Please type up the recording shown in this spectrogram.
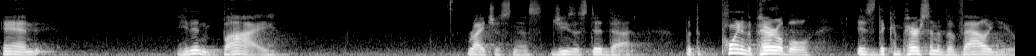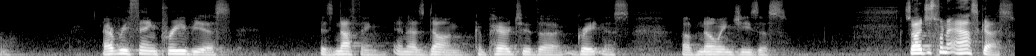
And he didn't buy righteousness. Jesus did that. But the point of the parable is the comparison of the value. Everything previous is nothing and as dung compared to the greatness of knowing Jesus. So I just want to ask us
